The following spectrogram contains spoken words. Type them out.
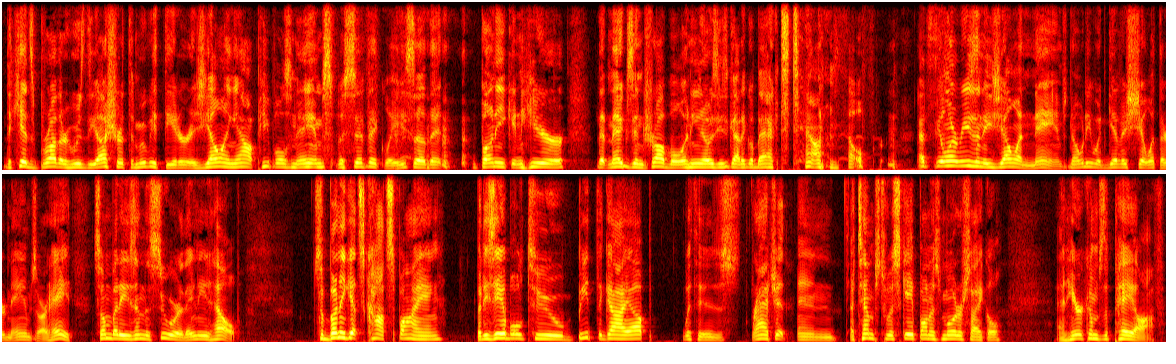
the kid's brother, who's the usher at the movie theater, is yelling out people's names specifically so that Bunny can hear that Meg's in trouble and he knows he's got to go back to town and help her. That's the only reason he's yelling names. Nobody would give a shit what their names are. Hey, somebody's in the sewer, they need help. So Bunny gets caught spying, but he's able to beat the guy up with his ratchet and attempts to escape on his motorcycle. And here comes the payoff,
